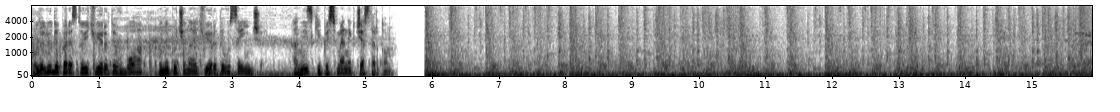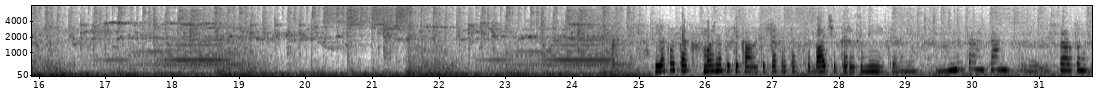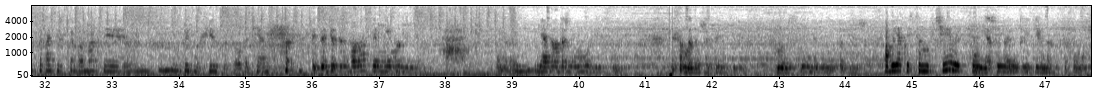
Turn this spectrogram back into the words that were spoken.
Коли люди перестають вірити в Бога, вони починають вірити в усе інше. Англійський письменник Честертон. Як ви так можна поцікавитись, як ви так це бачите, розумієте? Ну там, там е, справа в тому, що це бачиш, треба мати ну, видно хист до того, чи я не знаю. Это идет информация мимо меня. Я этого даже не могу объяснить. И самой даже это интересно. Но объяснение не подлежит. А ви якось цьому вчилися? Нет, чи- это интуитивно как-то само.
